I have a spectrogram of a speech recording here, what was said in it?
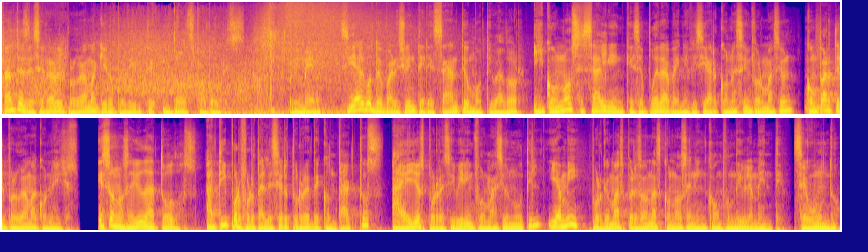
Antes de cerrar el programa quiero pedirte dos favores. Primero, si algo te pareció interesante o motivador y conoces a alguien que se pueda beneficiar con esa información, comparte el programa con ellos. Eso nos ayuda a todos. A ti por fortalecer tu red de contactos, a ellos por recibir información útil y a mí porque más personas conocen inconfundiblemente. Segundo,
